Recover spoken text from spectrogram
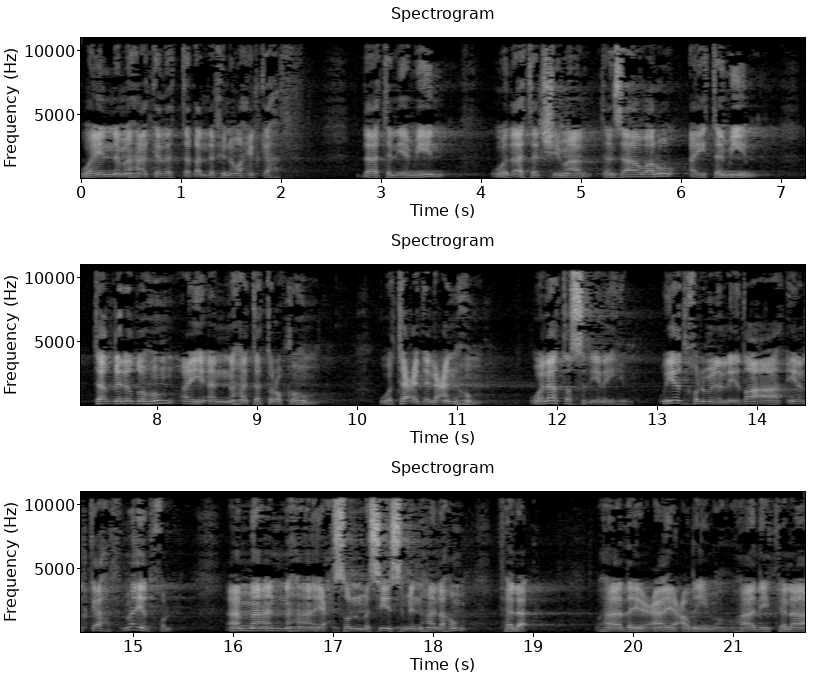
وإنما هكذا تقل في نواحي الكهف. ذات اليمين وذات الشمال تزاوروا أي تميل تقرضهم أي أنها تتركهم وتعدل عنهم ولا تصل إليهم. ويدخل من الإضاءة إلى الكهف ما يدخل. أما أنها يحصل مسيس منها لهم فلا. وهذه رعاية عظيمة وهذه كلاء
